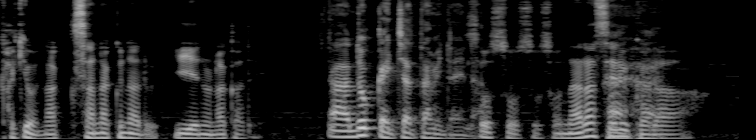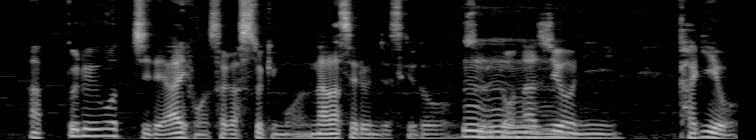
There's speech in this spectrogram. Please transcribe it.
鍵をなくさなくなる家の中で。あどっか行っちゃったみたいな。そうそうそうそう、鳴らせるから、は Apple Watch で iPhone を探すときも鳴らせるんですけど、それと同じように鍵を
